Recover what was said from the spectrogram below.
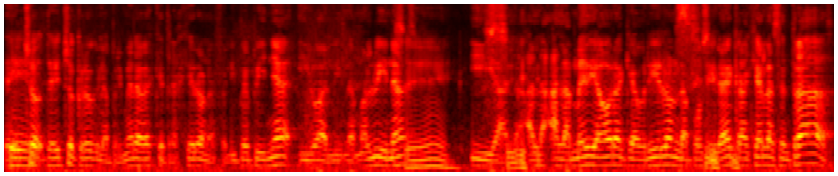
De, Eh, hecho, de hecho, creo que la primera vez que trajeron a Felipe Piña iba a las Islas Malvinas Sí, y a, sí. la, a la- a la media hora que abrieron la Sí. posibilidad de canjear las entradas,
